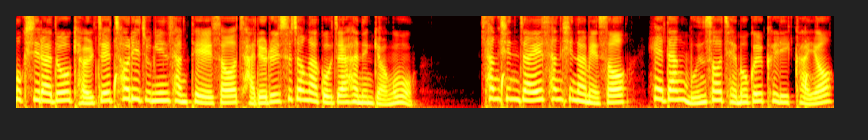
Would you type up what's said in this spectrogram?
혹시라도 결제 처리 중인 상태에서 자료를 수정하고자 하는 경우 상신자의 상신함에서 해당 문서 제목을 클릭하여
